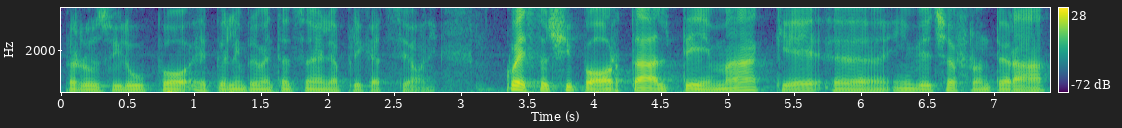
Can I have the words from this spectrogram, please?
per lo sviluppo e per l'implementazione delle applicazioni. Questo ci porta al tema che eh, invece affronterà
